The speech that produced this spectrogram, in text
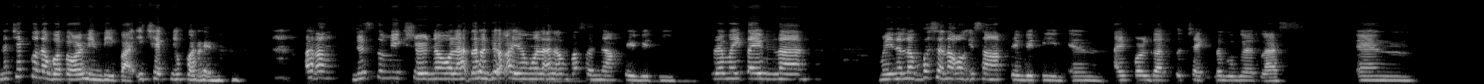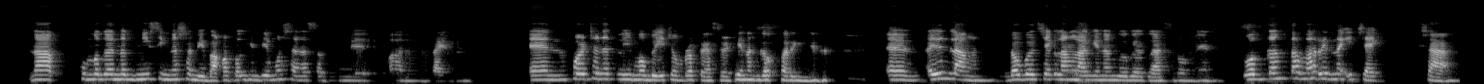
na-check ko na ba to or hindi pa, i-check nyo pa rin. Parang just to make sure na wala talaga kayong malalampasan na activity. Kasi may time na may nalampasan akong isang activity and I forgot to check the Google Class. And na kumbaga nag-missing na siya, di ba, kapag hindi mo siya na-submit on time. And fortunately, mabait yung professor, tinanggap pa rin niya. And ayun lang, double check lang lagi ng Google Classroom. And huwag kang tamarin na i-check siya.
